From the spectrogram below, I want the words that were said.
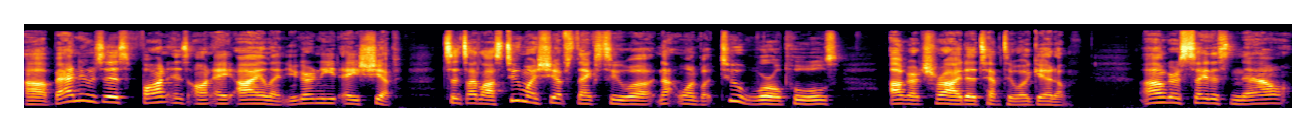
Uh, bad news is fawn is on a island. You're to need a ship. Since I lost two of my ships thanks to uh, not one but two whirlpools, I'm going to try to attempt to get them. I'm going to say this now.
